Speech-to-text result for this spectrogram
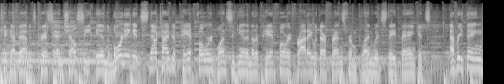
Kick FM. It's Chris and Chelsea in the morning. It's now time to pay it forward once again. Another Pay It Forward Friday with our friends from Glenwood State Bank. It's everything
